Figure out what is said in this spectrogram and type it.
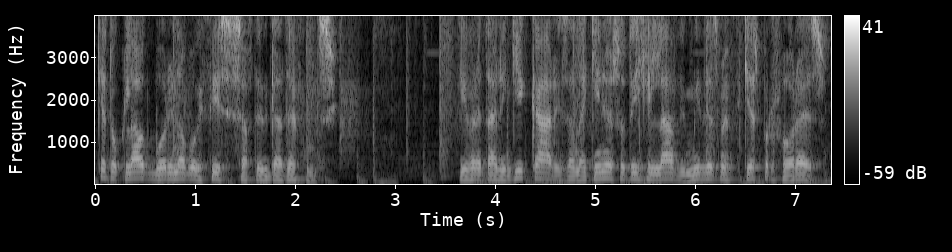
και το cloud μπορεί να βοηθήσει σε αυτή την κατεύθυνση. Η Βρετανική Κάρις ανακοίνωσε ότι έχει λάβει μη δεσμευτικές προσφορές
